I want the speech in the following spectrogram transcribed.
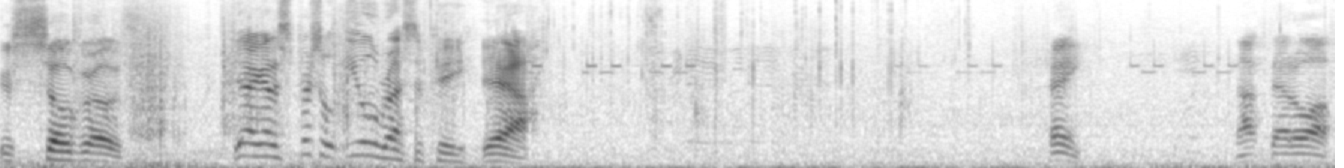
It was so gross. Yeah, I got a special eel recipe. Yeah. Hey, knock that off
